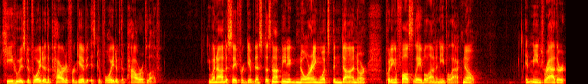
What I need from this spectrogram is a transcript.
He who is devoid of the power to forgive is devoid of the power of love. He went on to say, Forgiveness does not mean ignoring what's been done or putting a false label on an evil act. No. It means rather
